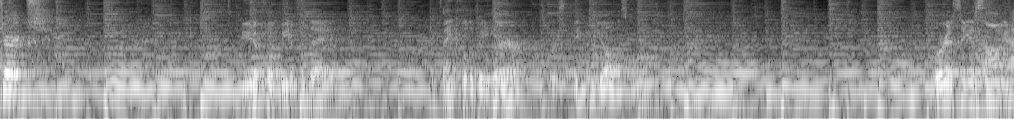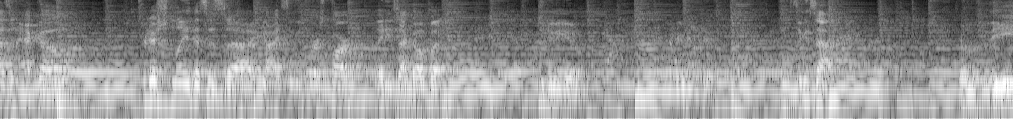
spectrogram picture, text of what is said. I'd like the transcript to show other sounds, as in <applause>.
Church. It's a beautiful, beautiful day. I'm thankful to be here, worshiping with you all this morning. We're going to sing a song. It has an echo. Traditionally, this is uh, guys sing the first part, ladies echo, but you do you. Whatever you want to do. Sing us out. From the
